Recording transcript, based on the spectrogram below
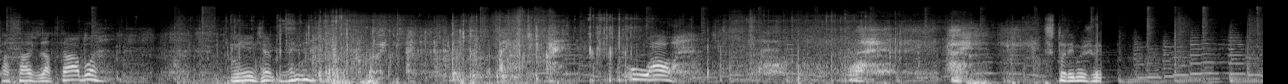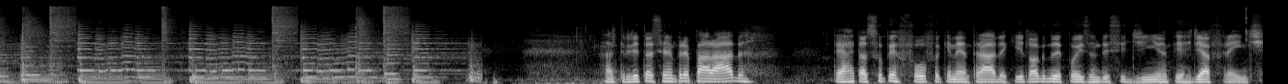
passagem da tábua. Mini jumpzinho. Uau! Ai, estourei meu joelho. A trilha está sendo preparada. A terra está super fofa aqui na entrada aqui. Logo depois na descidinha, perdi a frente.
